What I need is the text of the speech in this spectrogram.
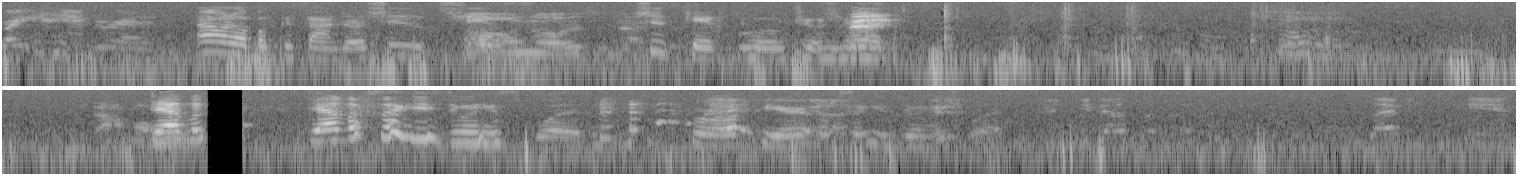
right hand red. I don't know about Cassandra. She's she's Oh no, this is not she's good. capable of doing Spin that. it. Dad looks Dad looks like he's doing a split. We're up here. It looks like he's doing a split. He does the left hand.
